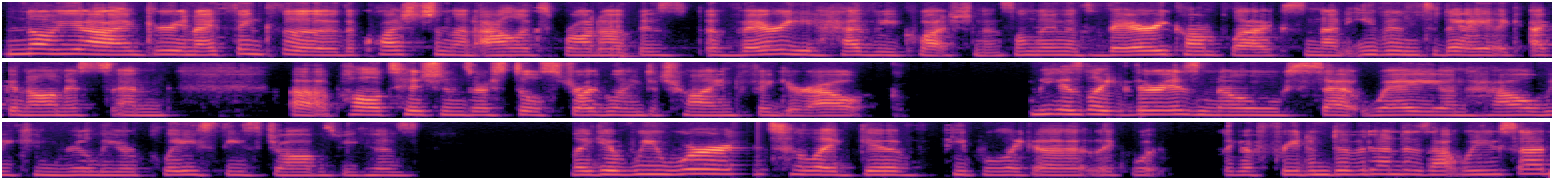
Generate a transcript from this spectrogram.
No, yeah, I agree. And I think the the question that Alex brought up is a very heavy question. and something that's very complex and that even today, like economists and uh, politicians are still struggling to try and figure out because like there is no set way on how we can really replace these jobs because like if we were to like give people like a like what like a freedom dividend is that what you said?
